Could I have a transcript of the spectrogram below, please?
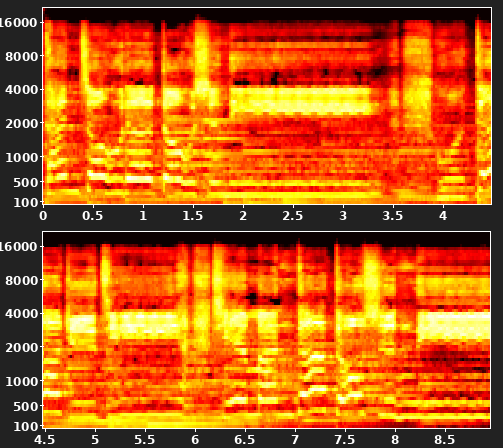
弹奏的都是你，我的日记写满的都是你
